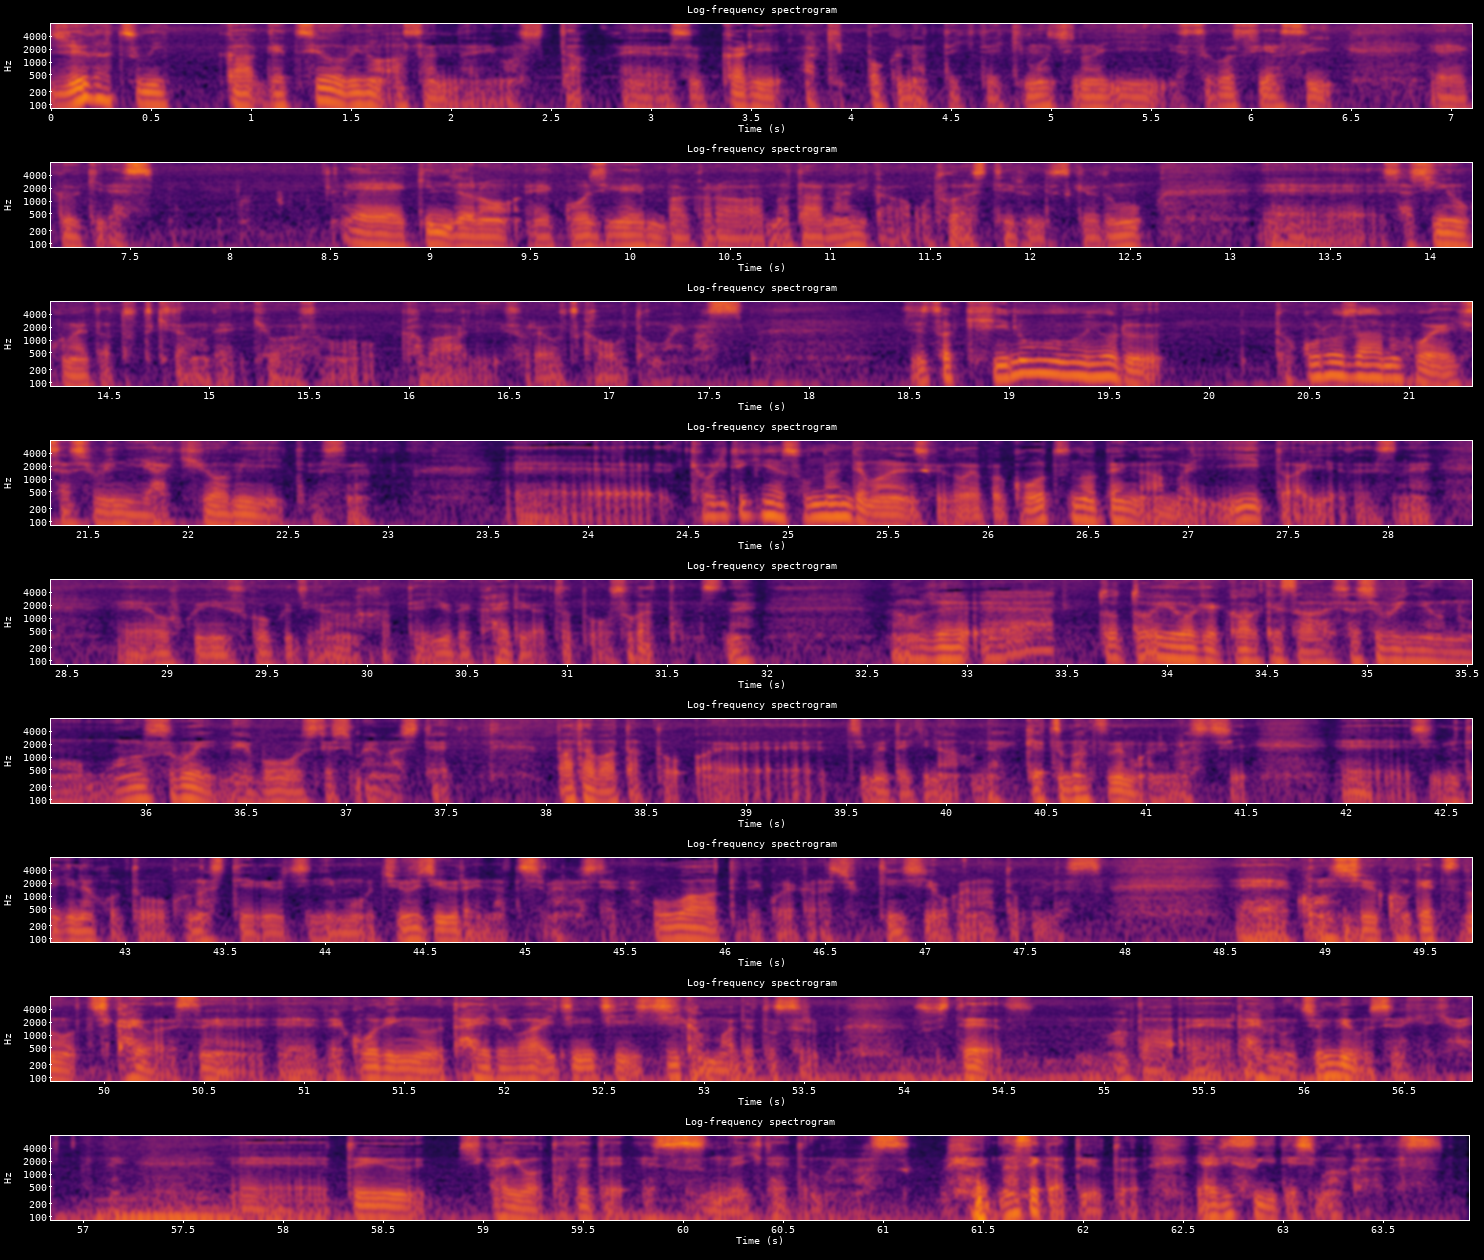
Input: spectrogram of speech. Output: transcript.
10月3日月曜日の朝になりました、えー、すっかり秋っぽくなってきて気持ちのいい過ごしやすい、えー、空気です、えー、近所の、え工事現場からはまた何か音がしているんですけれども、え写真をこの間撮ってきたので今日はそのカバーにそれを使おうと思います。実は昨日の夜所沢の方へ久しぶりに野球を見に行ってですねえー、距離的にはそんなにでもないんですけどやっぱ交通の便があんまりいいとは言えですね、えー、往復にすごく時間がかかって夕べ帰りがちょっと遅かったんですね。なのでえー、っとどういうわけか今朝久しぶりにあのものすごい寝坊をしてしまいましてバタバタと、えー、事務的な、ね、月末でもありますし、えー、事務的なことをこなしているうちにもう10時ぐらいになってしまいまして大慌てでこれから出勤しようかなと思うんです、えー、今週今月の誓いはですね、えレコーディングタイレは1日1時間までとする。そしてまた、えライブの準備もしなきゃいけない、ね。えー、という誓いを立てて進んでいきたいと思います。なぜかというとやりすぎてしまうからです。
